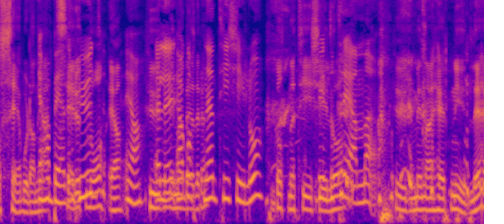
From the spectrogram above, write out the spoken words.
og se hvordan Jeg har jeg, bedre ser ut hud. nå. Ja. Ja. Huden Eller- min Jeg har er gått bedre. ned ti kilo. Gått ned ti Begynt å trene. Huden min er helt nydelig.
